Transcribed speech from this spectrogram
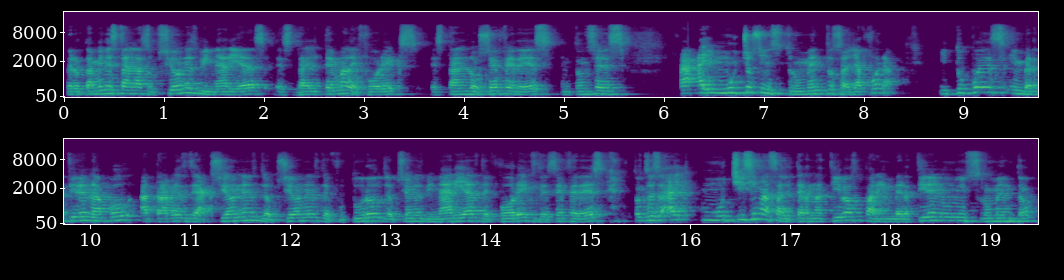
pero también están las opciones binarias, está el tema de Forex, están los FDs, entonces hay muchos instrumentos allá afuera. Y tú puedes invertir en Apple a través de acciones, de opciones, de futuros, de opciones binarias, de Forex, de CFDs. Entonces hay muchísimas alternativas para invertir en un instrumento.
